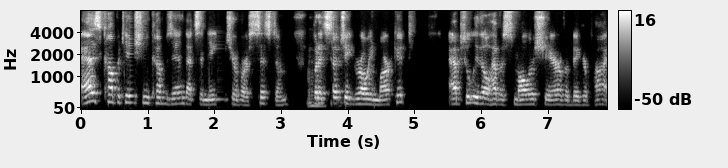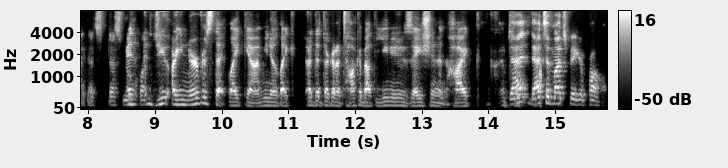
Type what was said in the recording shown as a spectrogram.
As competition comes in, that's the nature of our system. Mm-hmm. But it's such a growing market absolutely they'll have a smaller share of a bigger pie. That's that's no and question. Do you are you nervous that like um you know like uh, that they're going to talk about the unionization and high that that's a much bigger problem.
